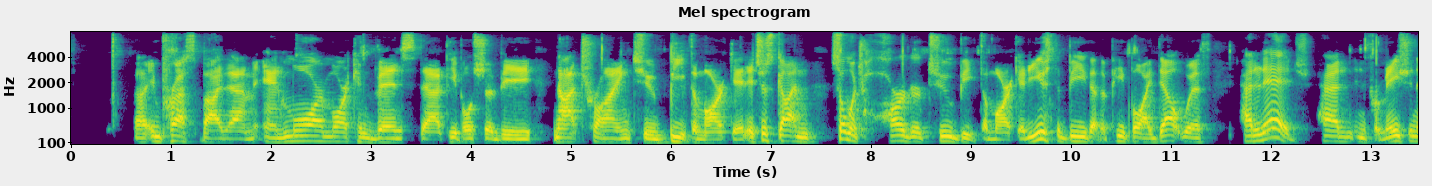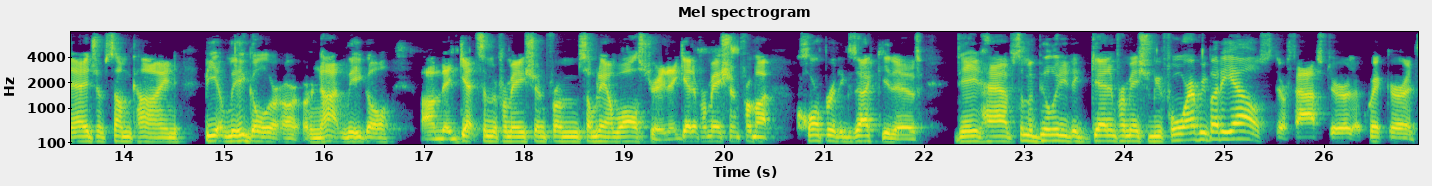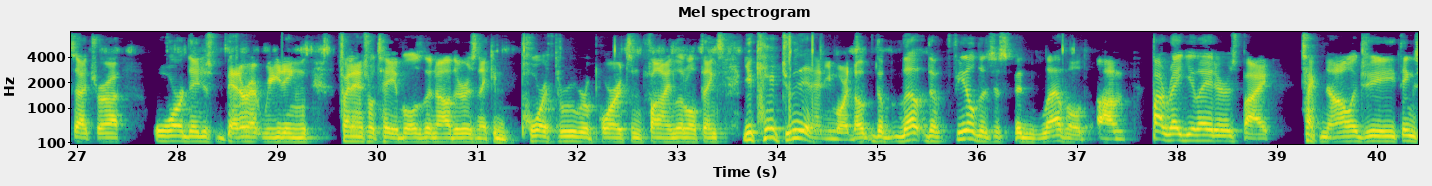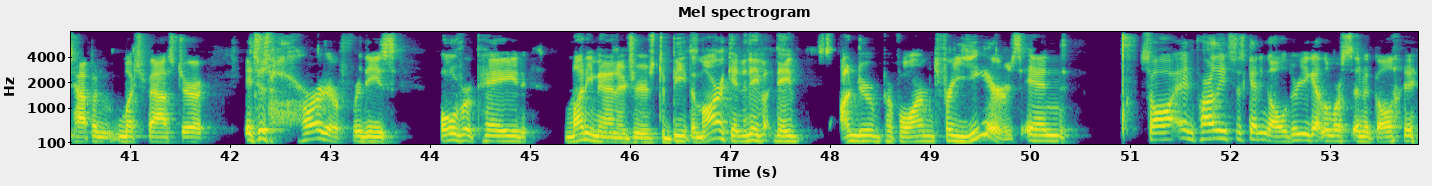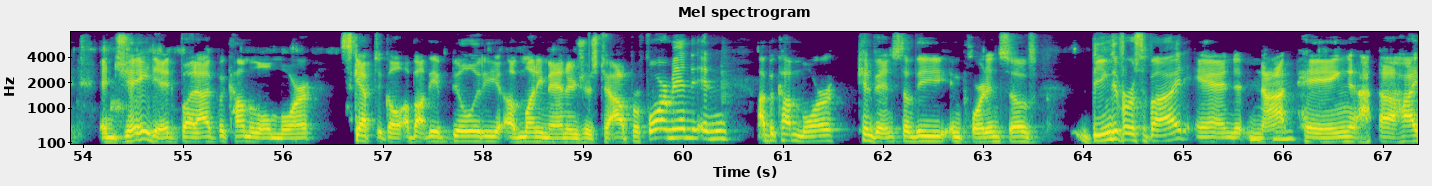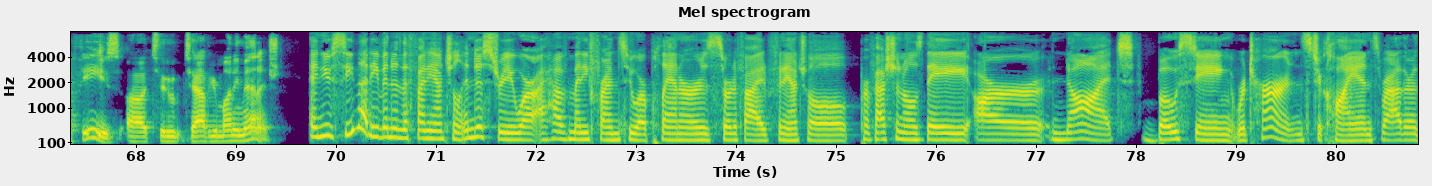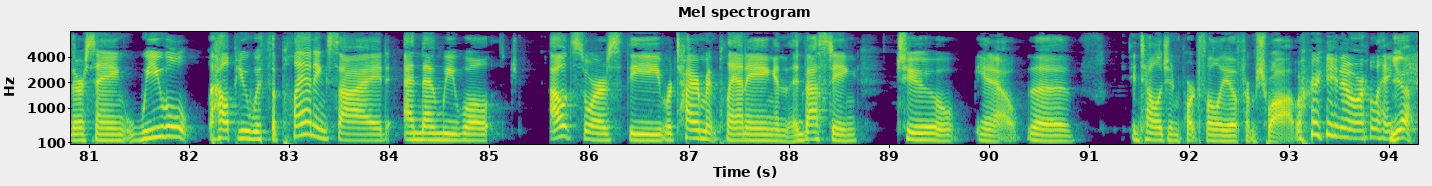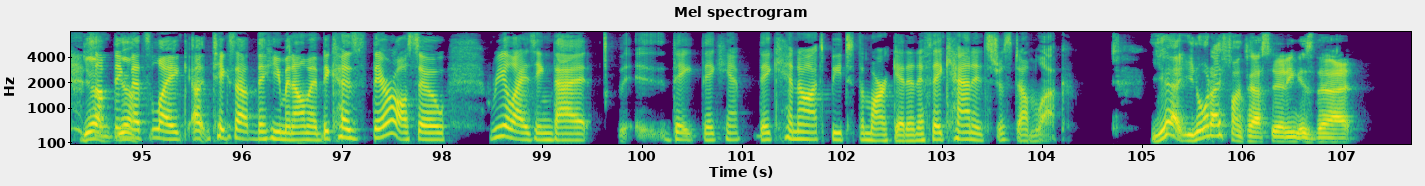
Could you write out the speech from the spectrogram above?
uh, impressed by them and more and more convinced that people should be not trying to beat the market. It's just gotten so much harder to beat the market. It used to be that the people I dealt with had an edge, had an information edge of some kind, be it legal or, or, or not legal. Um, they'd get some information from somebody on Wall Street. They'd get information from a corporate executive. They'd have some ability to get information before everybody else. They're faster, they're quicker, etc. Or they're just better at reading financial tables than others, and they can pore through reports and find little things. You can't do that anymore. The the, the field has just been leveled um, by regulators, by technology, things happen much faster. It's just harder for these overpaid money managers to beat the market, and they've they've underperformed for years. And so, and partly it's just getting older. You get a little more cynical and jaded. But I've become a little more skeptical about the ability of money managers to outperform, and, and I've become more convinced of the importance of being diversified and not mm-hmm. paying uh, high fees uh, to to have your money managed. And you see that even in the financial industry, where I have many friends who are planners, certified financial professionals. They are not boasting returns to clients. Rather, they're saying, we will help you with the planning side, and then we will outsource the retirement planning and investing to, you know, the intelligent portfolio from Schwab or you know or like yeah, yeah, something yeah. that's like uh, takes out the human element because they're also realizing that uh, they they can't they cannot beat the market and if they can it's just dumb luck. Yeah, you know what I find fascinating is that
